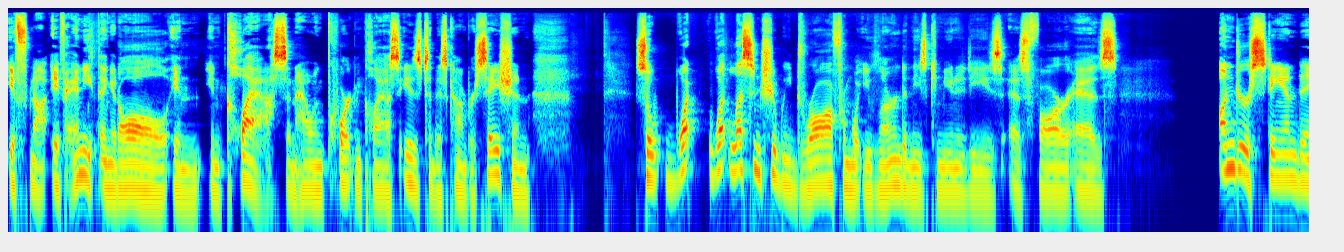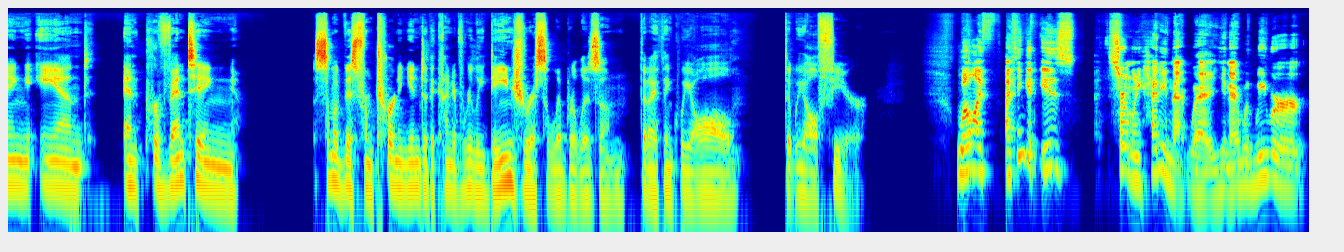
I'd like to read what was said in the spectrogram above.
if not if anything at all in in class and how important class is to this conversation so what what lesson should we draw from what you learned in these communities as far as understanding and and preventing some of this from turning into the kind of really dangerous liberalism that I think we all that we all fear. Well, I I think it is certainly heading that way. You know, when we were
